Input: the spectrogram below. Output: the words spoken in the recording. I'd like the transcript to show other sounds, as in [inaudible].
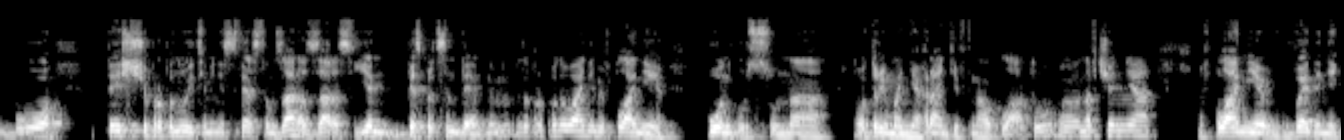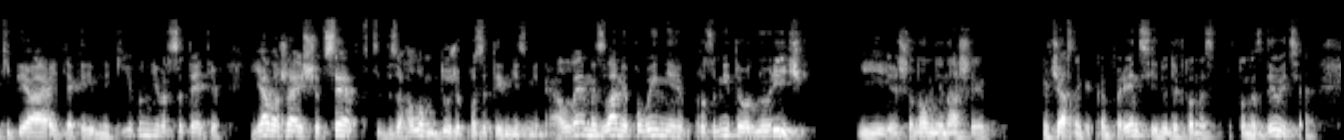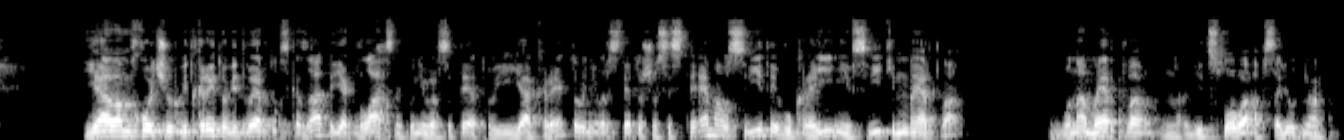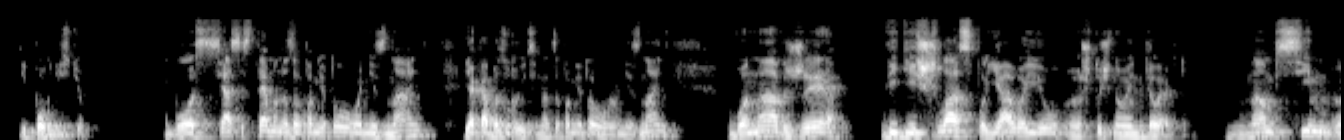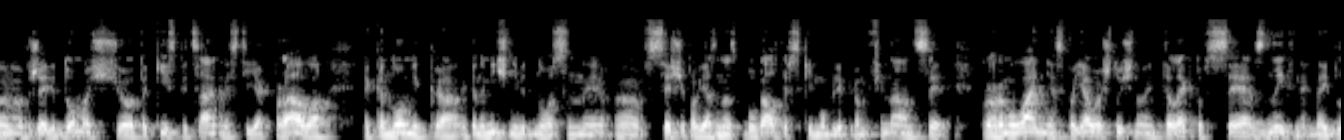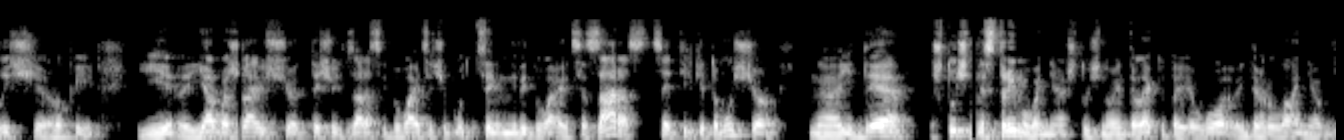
бо те, що пропонується міністерством зараз, зараз є безпрецедентними запропонуваннями в плані конкурсу на отримання грантів на оплату е, навчання. В плані введення KPI для керівників університетів, я вважаю, що це взагалом дуже позитивні зміни. Але ми з вами повинні розуміти одну річ, і шановні наші учасники конференції, люди, хто нас хто нас дивиться. Я вам хочу відкрито відверто сказати, як власник університету і як ректор університету, що система освіти в Україні і в світі мертва. Вона мертва від слова абсолютно і повністю. Бо ця система на запам'ятовуванні знань, яка базується на запам'ятовуванні знань, вона вже відійшла з появою е, штучного інтелекту. Нам всім е, вже відомо, що такі спеціальності, як право, економіка, економічні відносини, е, все, що пов'язане з бухгалтерським обліком, фінанси, програмування з появою штучного інтелекту, все зникне найближчі роки. І е, я вважаю, що те, що зараз відбувається, чому це не відбувається зараз, це тільки тому, що е, йде штучне стримування штучного інтелекту та його інтегрування в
